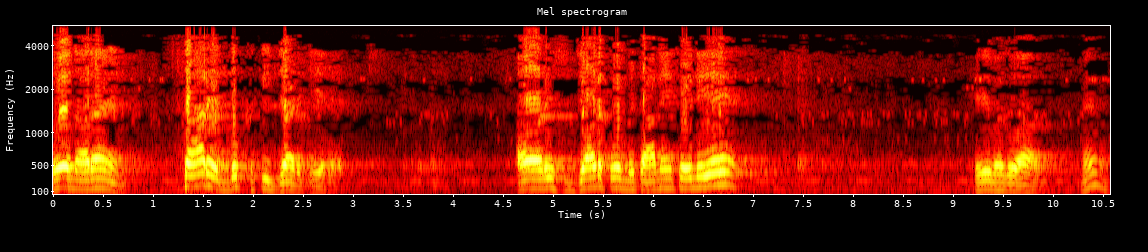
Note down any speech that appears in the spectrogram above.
तो नारायण, सारे दुख की जड़ ये है। और इस जड़ को मिटाने के लिए हे भगवान, है?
